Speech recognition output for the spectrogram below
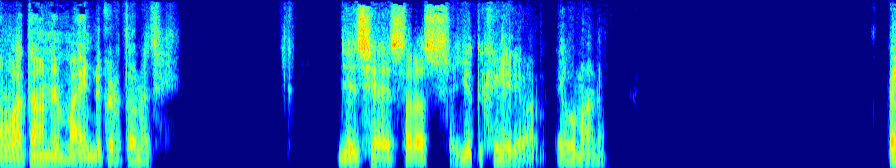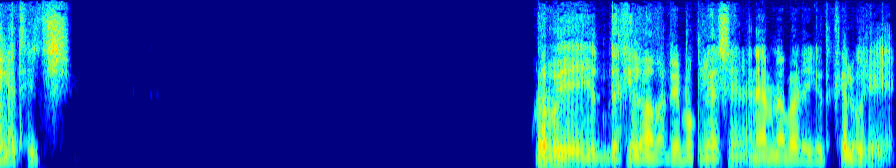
હું વાતાવરણને માઇન્ડ કરતો નથી. જે છે સરસ છે, યુદ્ધ ખેલી લેવાનું, એવું માનું. પહેલેથી જ. પ્રભુએ યુદ્ધ ખેલવા માટે મોકલ્યા છે અને એમના બળે યુદ્ધ ખેલવું જોઈએ.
